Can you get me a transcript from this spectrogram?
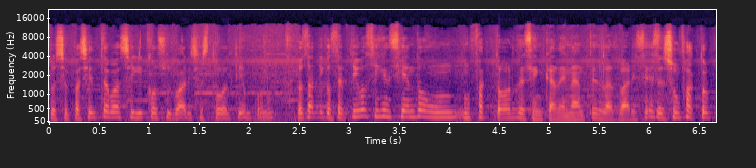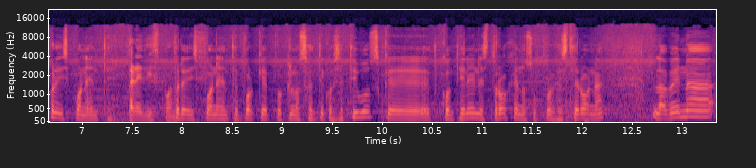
pues el paciente va a seguir con sus varices todo el tiempo. ¿no? ¿Los anticonceptivos siguen siendo un, factor desencadenante de las varices? Es un factor predisponente. Predisponente. Predisponente, ¿por qué? Porque los anticonceptivos que contienen estrógenos o progesterona La vena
